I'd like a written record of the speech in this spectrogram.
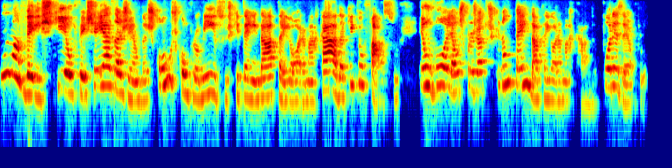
Uma vez que eu fechei as agendas com os compromissos que têm data e hora marcada, o que, que eu faço? Eu vou olhar os projetos que não têm data e hora marcada. Por exemplo,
